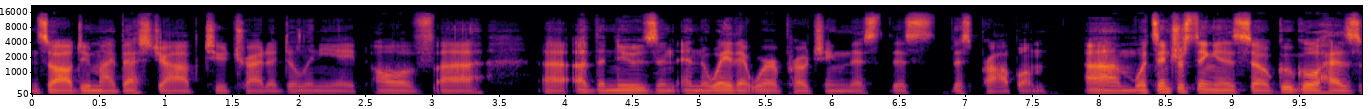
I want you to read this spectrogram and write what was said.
and so I'll do my best job to try to delineate all of uh, uh of the news and, and the way that we're approaching this this this problem. Um, what's interesting is so Google has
